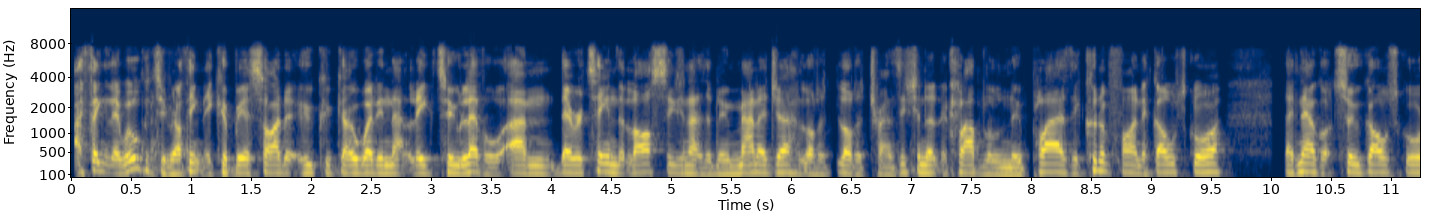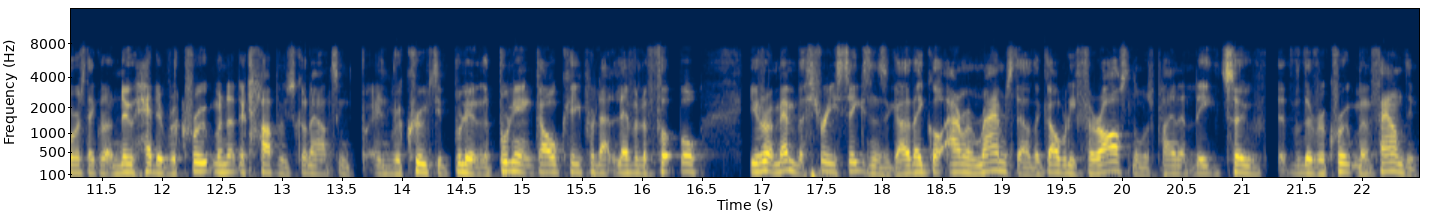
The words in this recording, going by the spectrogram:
I think they will continue. I think they could be a side who could go well in that League Two level. Um, they're a team that last season had a new manager, a lot of lot of transition at the club, a lot of new players. They couldn't find a goal scorer. They've now got two goal scorers. They've got a new head of recruitment at the club who's gone out and, and recruited brilliant, a brilliant goalkeeper at that level of football. You remember three seasons ago they got Aaron Ramsdale, the goalie for Arsenal, was playing at League Two. The recruitment found him.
